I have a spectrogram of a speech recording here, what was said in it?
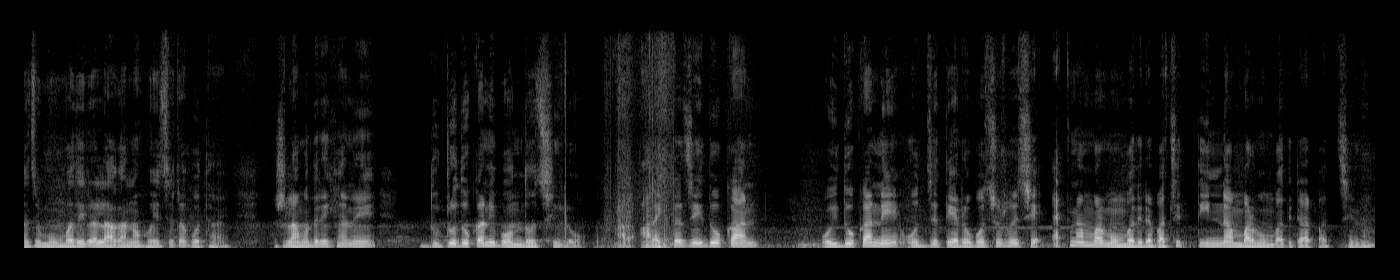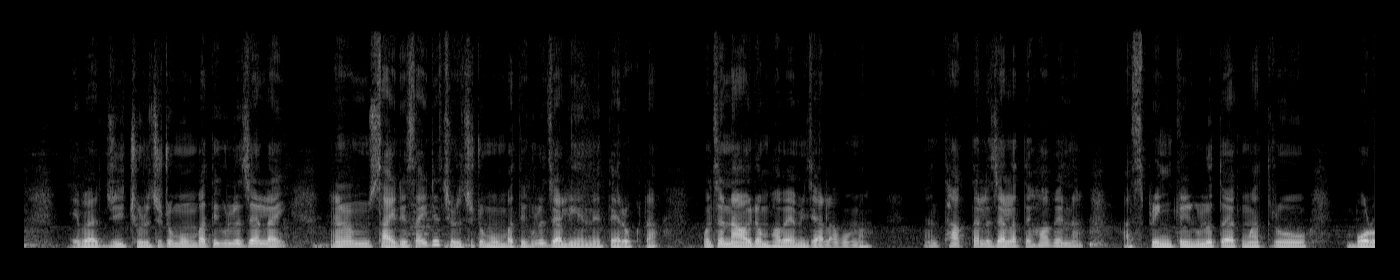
আচ্ছা মোমবাতিটা লাগানো হয়েছেটা কোথায়? আসলে আমাদের এখানে দুটো দোকানই বন্ধ ছিল। আর আরেকটা যেই দোকান, ওই দোকানে ওর যে তেরো বছর হয়েছে, এক নাম্বার মোমবাতিটা পাচ্ছি, তিন নাম্বার মোমবাতিটা আর পাচ্ছি না। এবার যদি ছোটো ছোটো মোমবাতিগুলো জ্বালাই সাইডে সাইডে ছোটো ছোটো মোমবাতিগুলো জ্বালিয়ে নে তেরোটা। বলছে, না, ওইরমভাবে আমি জ্বালাবো না। থাক তাহলে জ্বালাতে হবে না। আর স্প্রিঙ্কেলগুলো তো একমাত্র বড়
